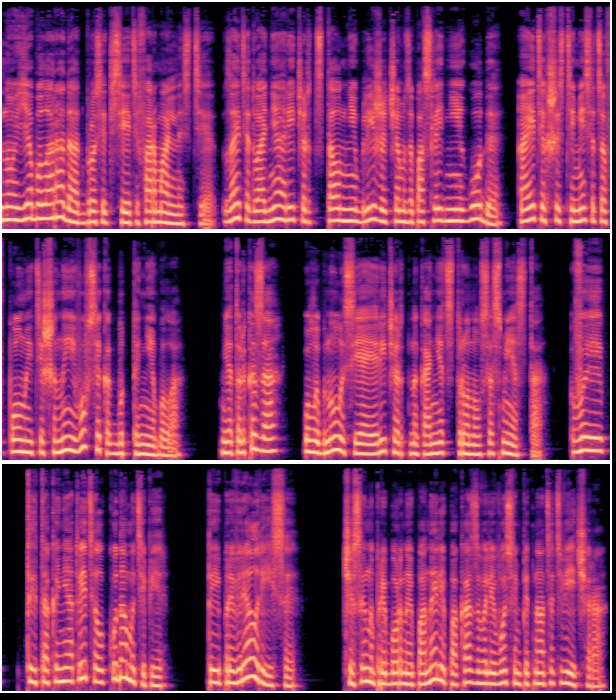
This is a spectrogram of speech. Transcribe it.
Но я была рада отбросить все эти формальности. За эти два дня Ричард стал мне ближе, чем за последние годы, а этих шести месяцев полной тишины и вовсе как будто не было. Я только за. Улыбнулась я, и Ричард наконец тронулся с места. «Вы... ты так и не ответил, куда мы теперь? Ты проверял рейсы?» Часы на приборной панели показывали 8.15 вечера.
